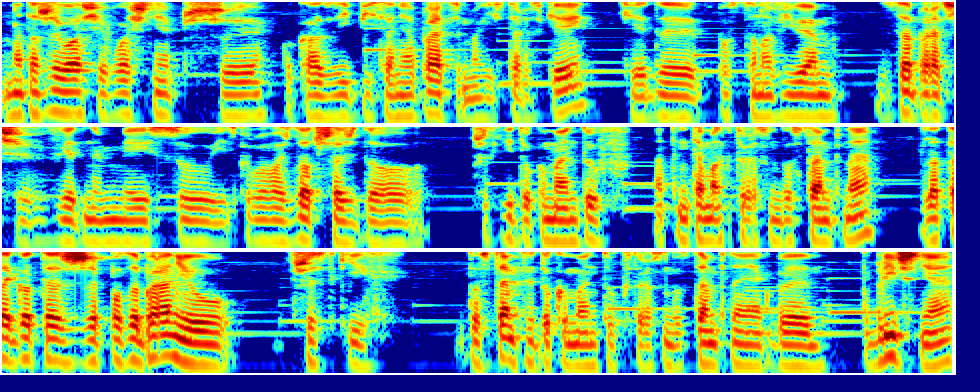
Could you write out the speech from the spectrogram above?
nadarzyła się właśnie przy okazji pisania pracy magisterskiej, kiedy postanowiłem zebrać w jednym miejscu i spróbować dotrzeć do wszystkich dokumentów na ten temat, które są dostępne. Dlatego też, że po zebraniu wszystkich dostępnych dokumentów, które są dostępne jakby publicznie,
